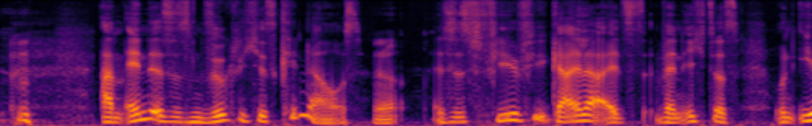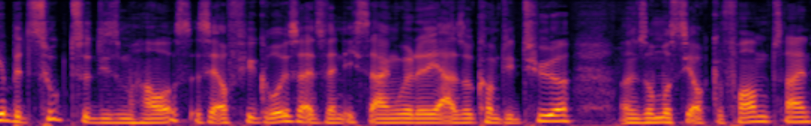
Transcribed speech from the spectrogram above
Am Ende ist es ein wirkliches Kinderhaus. Ja. Es ist viel, viel geiler, als wenn ich das. Und ihr Bezug zu diesem Haus ist ja auch viel größer, als wenn ich sagen würde, ja, so kommt die Tür und so muss sie auch geformt sein.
